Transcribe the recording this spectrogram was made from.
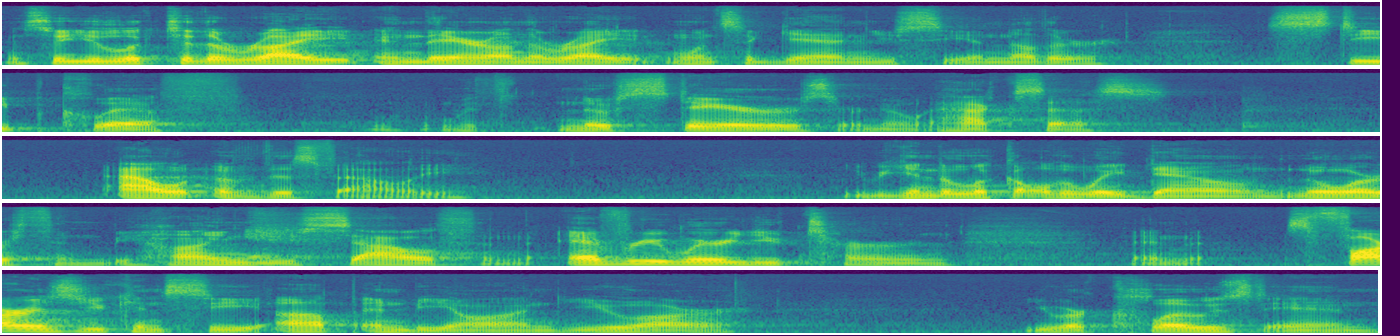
And so you look to the right, and there on the right, once again, you see another steep cliff. with no stairs or no access out of this valley. You begin to look all the way down, north and behind you, south, and everywhere you turn, and as far as you can see, up and beyond, you are, you are closed in.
